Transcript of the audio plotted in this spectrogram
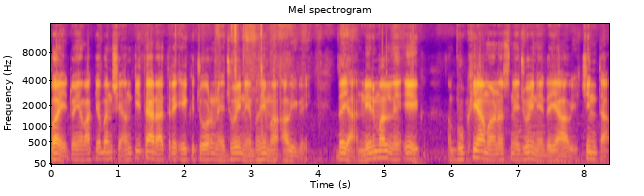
ભય. તો અહીંયા વાક્ય બનશે, અંકિતા રાત્રે એક ચોરને જોઈને ભયમાં આવી ગઈ. દયા. નિર્મલને એક ભૂખ્યા માણસને જોઈને દયા આવી. ચિંતા.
